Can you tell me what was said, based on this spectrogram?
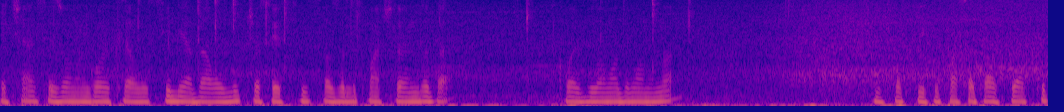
Geçen sezonun gol kralı Silya'da oldukça sessiz. Hazırlık maçlarında da gol bulamadım onunla. Şimdi çok büyük bir pas hatası yaptık.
